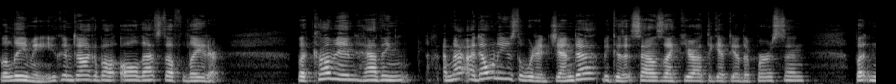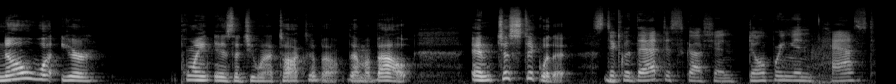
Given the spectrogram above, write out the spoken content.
Believe me, you can talk about all that stuff later. But come in having I'm not I don't want to use the word agenda because it sounds like you're out to get the other person, but know what your point is that you want to talk about them about and just stick with it. Stick with that discussion. Don't bring in past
